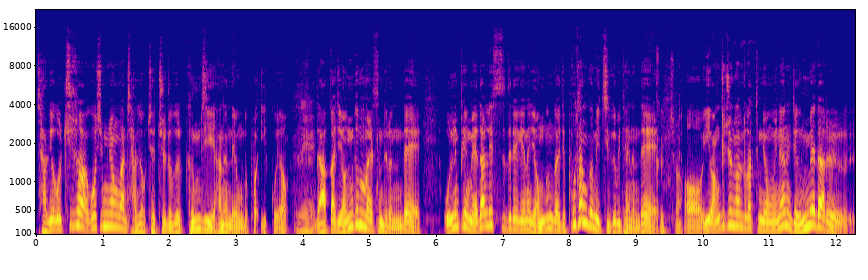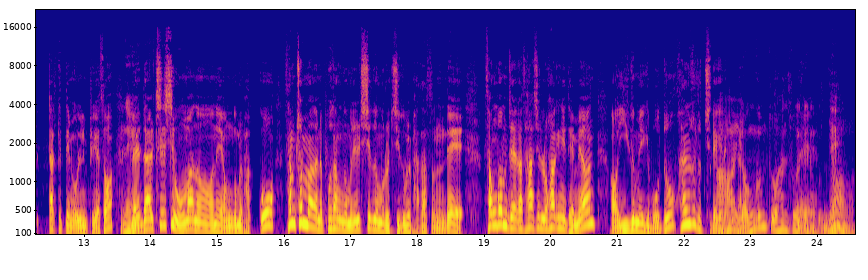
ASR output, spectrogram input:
자격을 취소하고 10년간 자격 재취득을 금지하는 내용도 포- 있고요. 네. 아까 이제 연금 말씀드렸는데 올림픽 메달리스트들에게는 연금과 이제 포상금이 지급이 되는데 그렇죠. 어, 이 왕기춘 선수 같은 경우에는 이제 은메달을 땄기 때문에 올림픽에서 네. 매달 75만 원의 연금을 받고 3천만 원의 포상금을 일시 금으로 지급을 받았었는데 성범죄가 사실로 확인이 되면 어, 이 금액이 모두 환수 조치되게 아, 됩니다. 연금도 환수가 네. 되는군요.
